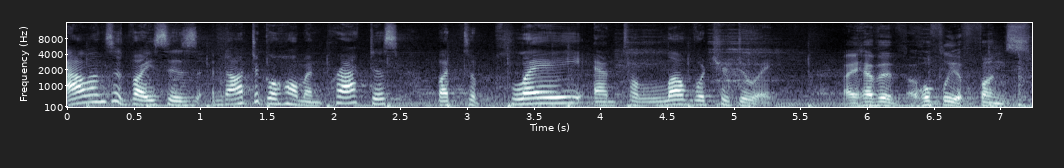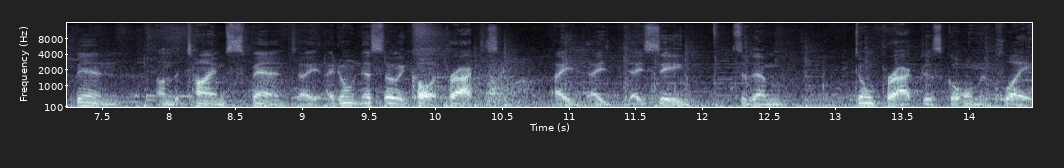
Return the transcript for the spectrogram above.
Alan's advice is not to go home and practice, but to play and to love what you're doing. I have a, hopefully a fun spin on the time spent. I, I don't necessarily call it practicing. I, I, I, say to them, don't practice, go home and play.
